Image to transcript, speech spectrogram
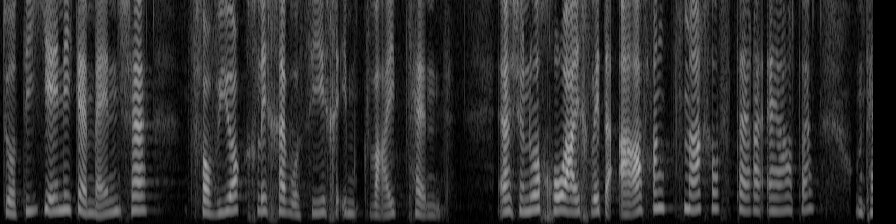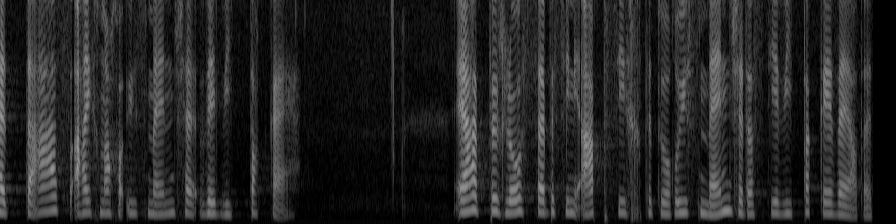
durch diejenigen Menschen zu verwirklichen, die sich ihm geweiht haben. Er ist ja nur gekommen, eigentlich wieder Anfang zu machen auf dieser Erde und hat das eigentlich nachher uns Menschen weitergegeben. Er hat beschlossen, eben seine Absichten durch uns Menschen, dass die weitergegeben werden.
